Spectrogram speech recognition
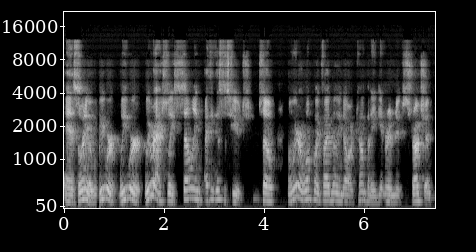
And so anyway, we were we were we were actually selling. I think this is huge. So when we were a 1.5 million dollar company getting rid of new construction,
